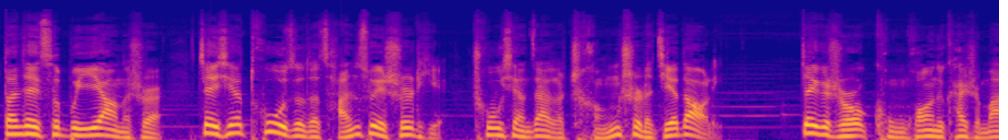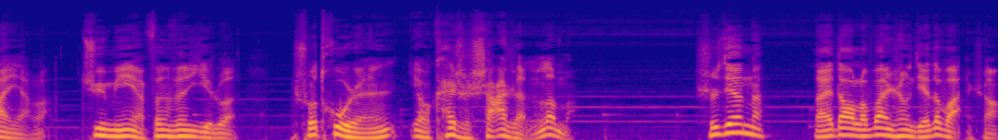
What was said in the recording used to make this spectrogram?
但这次不一样的是，这些兔子的残碎尸体出现在了城市的街道里。这个时候，恐慌就开始蔓延了，居民也纷纷议论，说兔人要开始杀人了吗？时间呢，来到了万圣节的晚上。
